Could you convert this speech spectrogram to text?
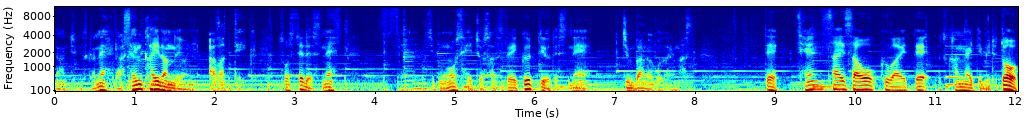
何て言うんですかね螺旋階段のように上がっていくそしてですね、自分を成長させていくっていうですね順番がございます。で繊細さを加えて考えてみると、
